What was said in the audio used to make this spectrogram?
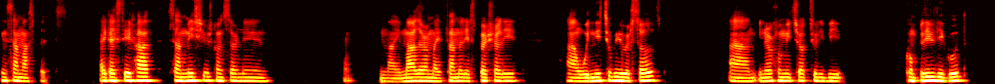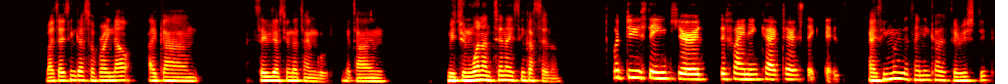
in some aspects. Like I still have some issues concerning my mother and my family, especially, and we need to be resolved. Um, in order for me to actually be completely good. But I think as of right now, I can safely assume that I'm good. That I'm between one and ten, I think a seven. What do you think your defining characteristic is? I think my defining characteristic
